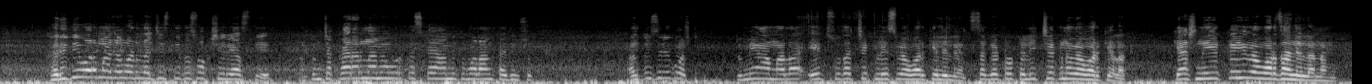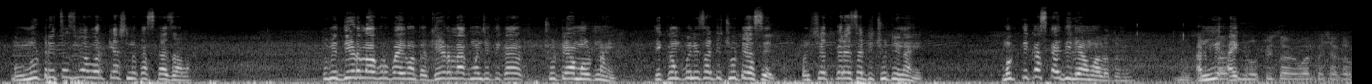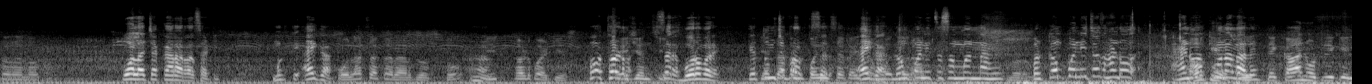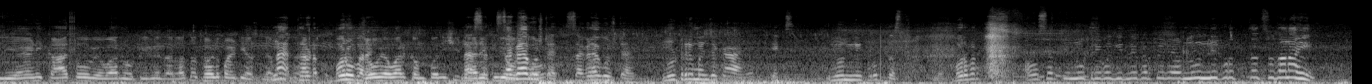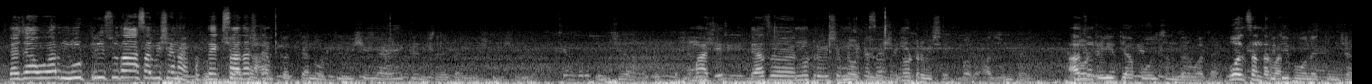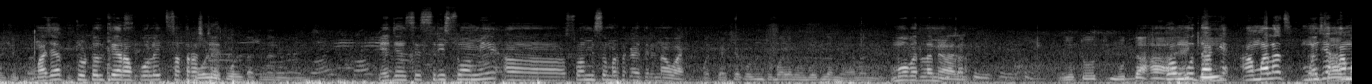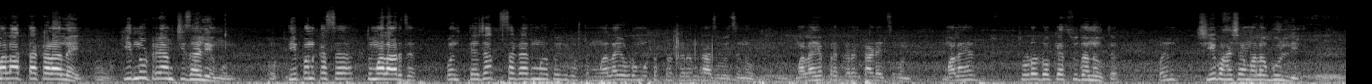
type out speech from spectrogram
खरेदीवर माझ्या वडिलाची तिथं स्वाक्षरी असते. आणि तुमच्या करारनाम्यावर कसं काय आम्ही तुम्हाला अंगठा देऊ शकतो? आणि दुसरी गोष्ट तुम्ही आम्हाला एक सुद्धा चेकलेस व्यवहार केलेले आहेत सगळे टोटली चेकनं व्यवहार केलात. कॅशने एकही व्यवहार झालेला नाही. मग न्यूट्रीचाच व्यवहार कॅशनं कसं काय झाला? तुम्ही दीड लाख रुपये म्हणता. दीड लाख म्हणजे ती काय छोटी अमाऊंट नाही. ती कंपनीसाठी छोटी असेल पण शेतकऱ्यासाठी छोटी नाही. मग ती कसं काय दिली आम्हाला तुम्ही? आणि मी ऐक- नोटीचा व्यवहार कशा करता झाला होता? पोलाच्या करारासाठी. मग ती ऐका. पोलाचा करार जो असतो हा. थर्ड पार्टी असते. हो थर्ड Agency. सर बरोबर आहे. ते तुमच्या कंपनीचा काही ऐका संबंध कंपनीचा संबंध नाही बरोबर. पण कंपनीचाच हँड हँडओव्हर ओके, कोणाला आले? पण ते का नोटरी केली आहे आणि का तो व्यवहार नोटरीने झाला? तो थर्ड पार्टी नाही असल्यामुळे थर्ड बरोबर जो आहे. व्यवहार कंपनीशी नाही, डायरेक्टली सगळ्या गोष्टी आहेत सगळ्या गोष्टी आहेत. न्यूट्री म्हणजे काय आहे? एक नोंदणीकृत दस्त. बरोबर? अहो सर ती न्यूट्री बघितली तर त्याच्यावर नोंदणीकृत सुद्धा नाही. त्याच्यावर न्यूट्री सुद्धा असा विषय नाही. फक्त एक साधा स्टॅम्प हरकत त्या नोटरी विषयी आहे की दुसऱ्या काही गोष्टीविषयी तुमची? माझी त्याच न्यूट्री विषय म्हणजे कसं नोटरी. नोटरी विषय बरं अजून काही अजून- नोटरी त्या पोल संदर्भात आहे. पोल संदर्भात. किती पोल आहेत तुमच्या माझ्या टोटल तेरा पोल आहेत सतरा कोण आहे स्टेट पोल टाकणारी एजन्सी श्री स्वामी अं, स्वामी समर्थ काहीतरी नाव आहे. मग त्याच्याकडून तुम्हाला मोबदला मिळाला नाही. मोबदला मिळाला. म्हणजे तो मुद्दा हा तो आहे मुद्दा की की आम्हालाच म्हणजे त्याचा- आम्हाला आता कळालंय हं. की न्यूट्री आमची झाली म्हणून. ओके. ती पण कसं? तुम्हाला अर्ज. पण त्याच्यात सगळ्यात महत्त्वाची गोष्ट मला एवढं मोठं प्रकरण गाजवायचं नव्हतं. मला हे प्रकरण काढायचं पण मला हे थोडं डोक्यात सुद्धा नव्हतं. पण जी भाषा मला बोलली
